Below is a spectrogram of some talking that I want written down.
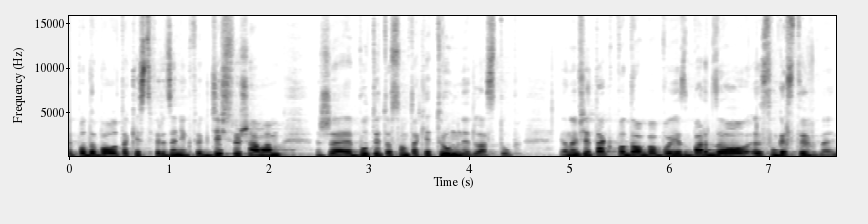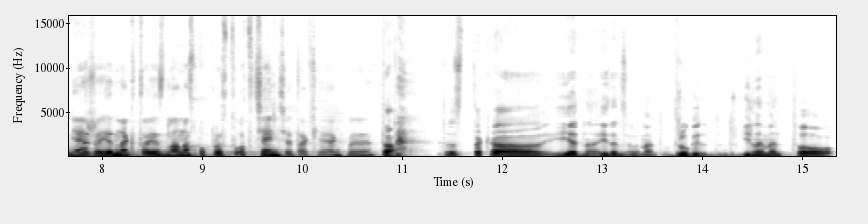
y, podobało takie stwierdzenie, które gdzieś słyszałam, że buty to są takie trumny dla stóp. I ono mi się tak podoba, bo jest bardzo hmm. sugestywne, nie? że jednak to jest dla nas po prostu odcięcie takie jakby. Tak. To jest taka jedna, jeden z elementów. Drugi, drugi element to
